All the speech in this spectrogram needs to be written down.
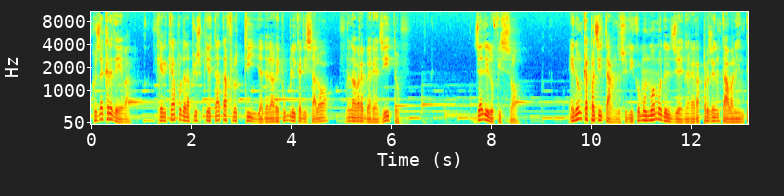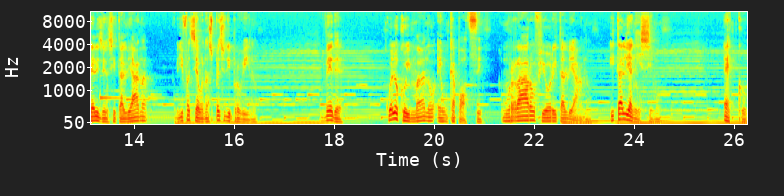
Cosa credeva? Che il capo della più spietata flottiglia della Repubblica di Salò non avrebbe reagito? Gelli lo fissò e non capacitandosi di come un uomo del genere rappresentava l'intelligence italiana, gli faceva una specie di provino. Vede, quello che ho in mano è un capozzi, un raro fiore italiano, italianissimo. Ecco,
